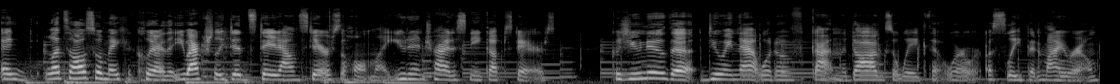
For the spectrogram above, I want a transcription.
and let's also make it clear that you actually did stay downstairs the whole night. You didn't try to sneak upstairs. Because you knew that doing that would have gotten the dogs awake that were asleep in my room.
